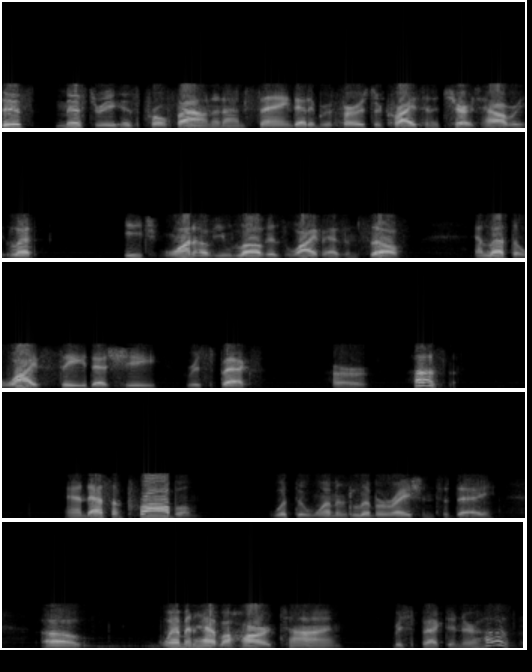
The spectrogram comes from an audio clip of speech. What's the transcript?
This mystery is profound, and I'm saying that it refers to Christ and the church. However, let each one of you love his wife as himself, and let the wife see that she respects her husband. And that's a problem with the women's liberation today. Uh, women have a hard time respecting their husbands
